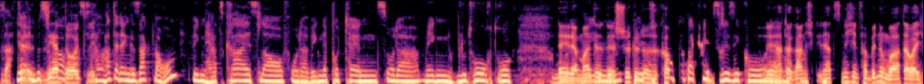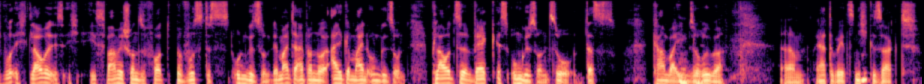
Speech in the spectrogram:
sagt ja, er sehr deutlich. Was, hat er denn gesagt, warum? Wegen Herz-Kreislauf oder wegen der Potenz oder wegen Bluthochdruck? Nee, der meinte, der schüttelt nur so Kopf. Krebsrisiko. Nee, hat er gar nicht, er hat es nicht in Verbindung gebracht, aber ich, ich glaube, es, ich, es war mir schon sofort bewusst, das ist ungesund. Er meinte einfach nur allgemein ungesund. Plauze weg ist ungesund. So, das kam bei ihm okay. so rüber. Ähm, er hat aber jetzt nicht gesagt,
